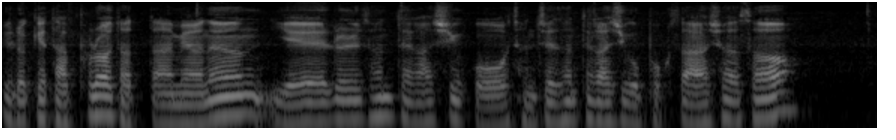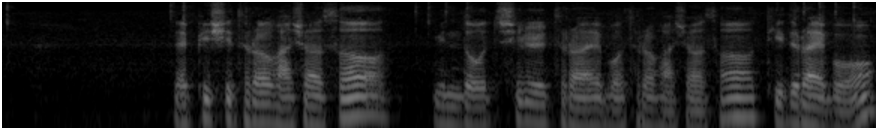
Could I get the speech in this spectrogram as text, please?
이렇게 다 풀어졌다면은 얘를 선택하시고 전체 선택하시고 복사하셔서 내 PC 들어가셔서 윈도우 7 드라이버 들어가셔서 D 드라이브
